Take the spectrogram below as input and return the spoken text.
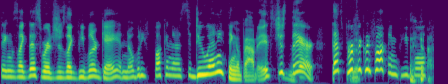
things like this where it's just like people are gay and nobody fucking has to do anything about it. It's just Mm. there. That's perfectly fine, people.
